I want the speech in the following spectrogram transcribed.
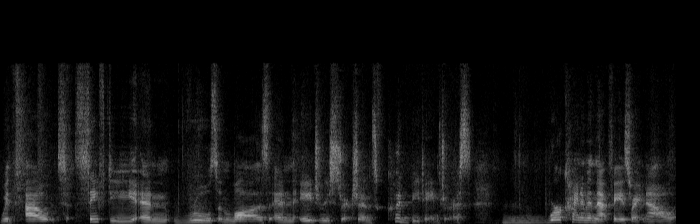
without safety and rules and laws and age restrictions could be dangerous we're kind of in that phase right now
